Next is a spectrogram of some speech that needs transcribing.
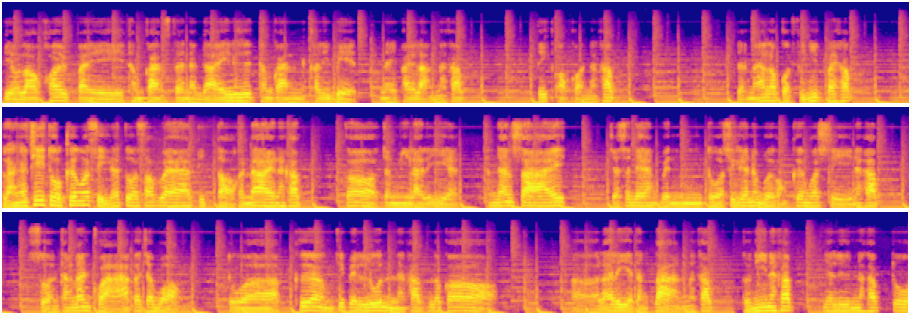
เดี๋ยวเราค่อยไปทำการ Standardize หรือทำการ Calibrate ในภายหลังนะครับ ติ๊กออกก่อนนะครับ จากนั้นเรากด Finish ไปครับ หลังจากที่ตัวเครื่องวัดสีและตัวซอฟต์แวร์ติดต่อกันได้นะครับ ก็จะมีรายละเอียด ทางด้านซ้ายจะแสดงเป็นตัว Serial Number ของเครื่องวัดสีนะครับ ส่วนทางด้านขวาก็จะบอกตัวเครื่องที่เป็นรุ่นนะครับ แล้วก็รายละเอียดต่างๆนะครับ ตัวนี้นะครับอย่าลืมนะครับตัว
